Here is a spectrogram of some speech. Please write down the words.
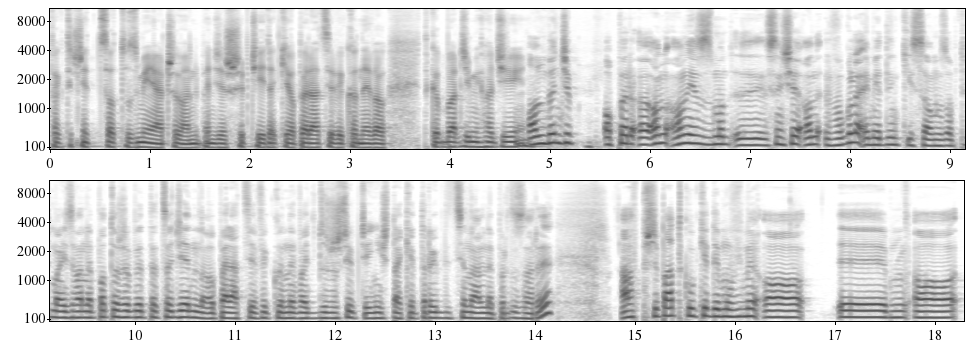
faktycznie co to zmienia, czy on będzie szybciej takie operacje wykonywał, tylko bardziej mi chodzi... On będzie, oper... on, on jest, w sensie on, w ogóle M1 są zoptymalizowane po to, żeby te codzienne operacje wykonywać dużo szybciej niż takie tradycjonalne procesory, a w przypadku, kiedy mówimy o, o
